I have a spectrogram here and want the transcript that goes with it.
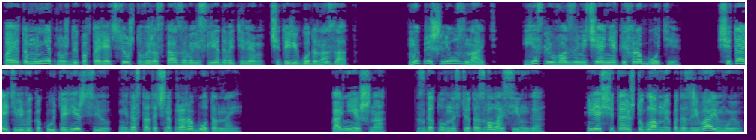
«Поэтому нет нужды повторять все, что вы рассказывали следователям четыре года назад. Мы пришли узнать, есть ли у вас замечания к их работе. Считаете ли вы какую-то версию недостаточно проработанной? Конечно, с готовностью отозвалась Инга. Я считаю, что главную подозреваемую,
